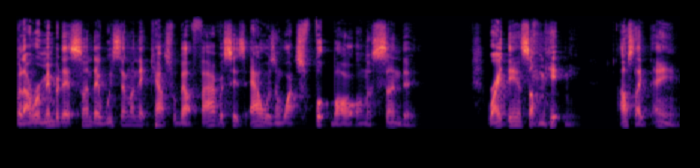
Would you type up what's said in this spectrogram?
But I remember that Sunday we sat on that couch for about five or six hours and watched football on a Sunday. Right then, something hit me. I was like, "Dang,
